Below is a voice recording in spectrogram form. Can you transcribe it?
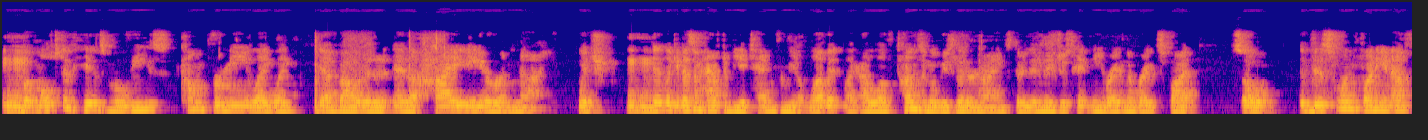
Mhm. But most of his movies come for me like like about at a, at a high eight or a nine, which Mhm. it, like it doesn't have to be a ten for me to love it. Like I love tons of movies that are nines, they're, and they just hit me right in the right spot. So this one, funny enough,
